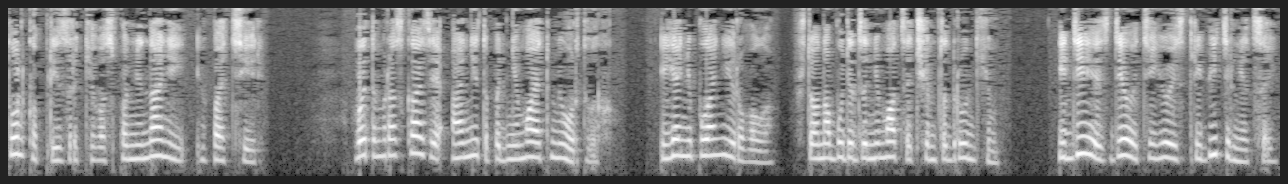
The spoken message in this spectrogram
только призраки воспоминаний и потерь. В этом рассказе Анита поднимает мертвых, и я не планировала, что она будет заниматься чем-то другим. Идея сделать ее истребительницей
